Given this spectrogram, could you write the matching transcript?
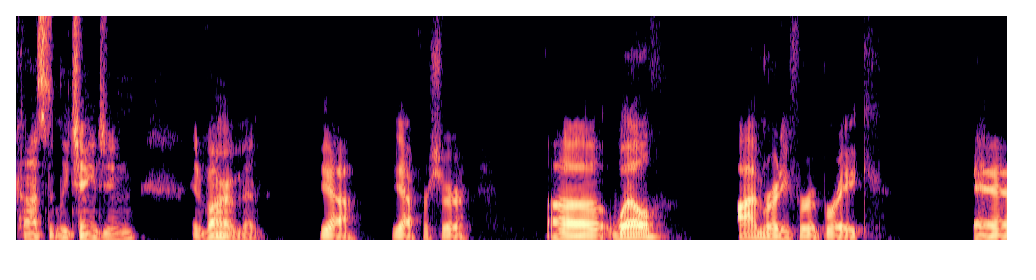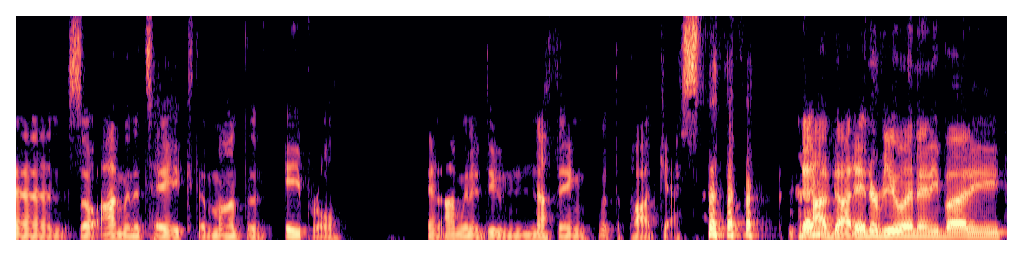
constantly changing environment. Yeah, yeah, for sure. Uh, well, I'm ready for a break. And so I'm going to take the month of April and I'm going to do nothing with the podcast. okay. I'm not interviewing anybody.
